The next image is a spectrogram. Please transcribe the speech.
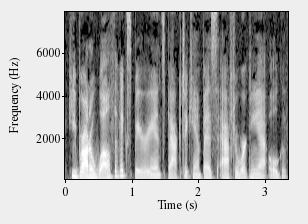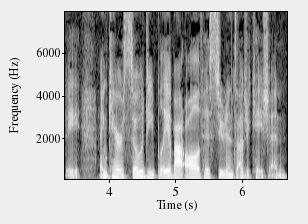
He brought a wealth of experience back to campus after working at Ogilvy and cares so deeply about all of his students' education.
